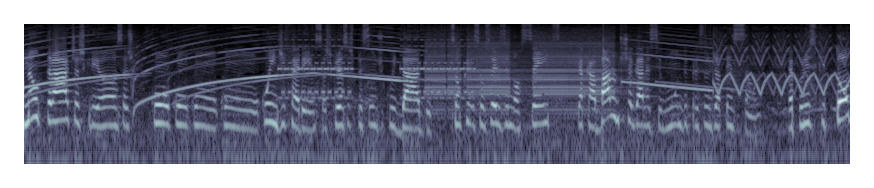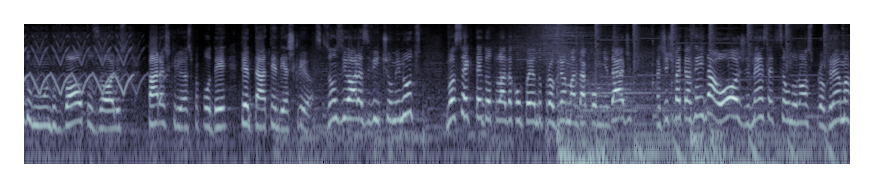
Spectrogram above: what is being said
não trate as crianças com, com, com, com, com indiferença. As crianças precisam de cuidado, são, são seres inocentes que acabaram de chegar nesse mundo e precisam de atenção. É por isso que todo mundo volta os olhos para as crianças para poder tentar atender as crianças. 11 horas e 21 minutos. Você que está aí do outro lado acompanhando o programa da comunidade, a gente vai trazer ainda hoje, nessa edição do nosso programa,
